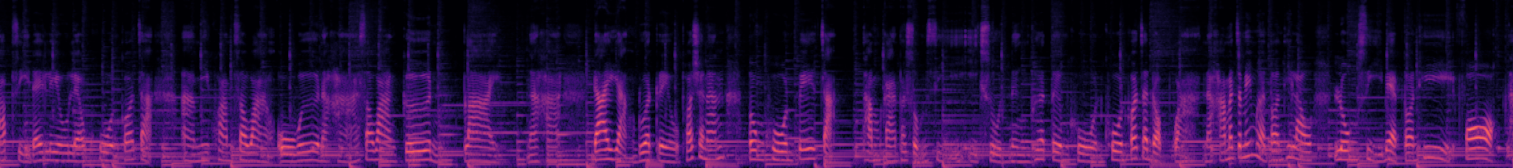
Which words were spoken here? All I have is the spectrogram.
รับสีได้เร็วแล้วโคนก็จะมีความสว่างโอเวอร์นะคะ สว่างเกินปลายนะคะ ได้อย่างรวดเร็ว เพราะฉะนั้นตรงโคนเป้จะ ทำการผสมสีอีกสูตรหนึ่งเพื่อเติมโคนโคนก็จะดอบกว่านะคะ มันจะไม่เหมือนตอนที่เราลงสีแบบตอนที่ฟอกท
